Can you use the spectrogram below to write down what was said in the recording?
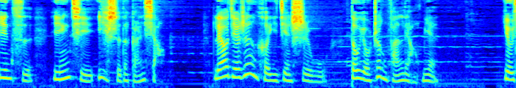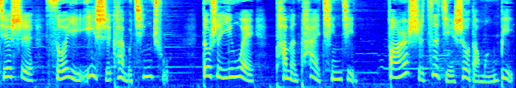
因此引起一时的感想。了解任何一件事物都有正反两面，有些事所以一时看不清楚。都是因为他们太亲近，反而使自己受到蒙蔽。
